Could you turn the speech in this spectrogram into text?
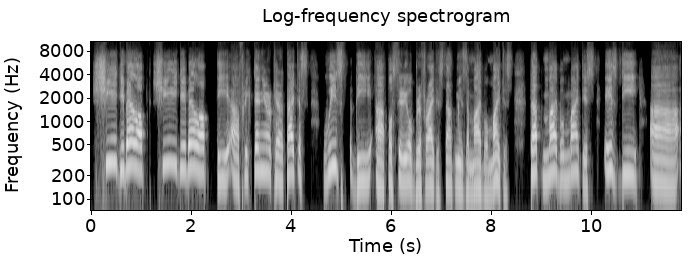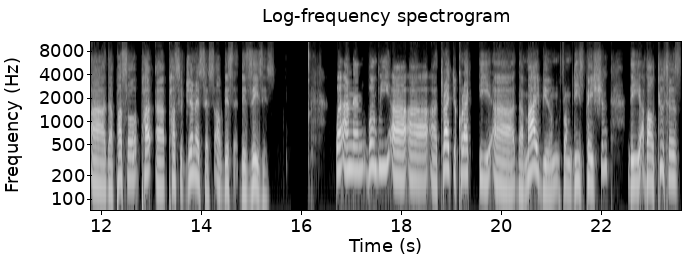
she developed she developed the uh, keratitis with the uh, posterior blepharitis. That means the meibomitis. That meibomitis is the, uh, uh, the patho uh, pathogenesis of these diseases. Well, and then when we uh, uh, uh, try to correct the, uh, the meibum from these patients, the about two-thirds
